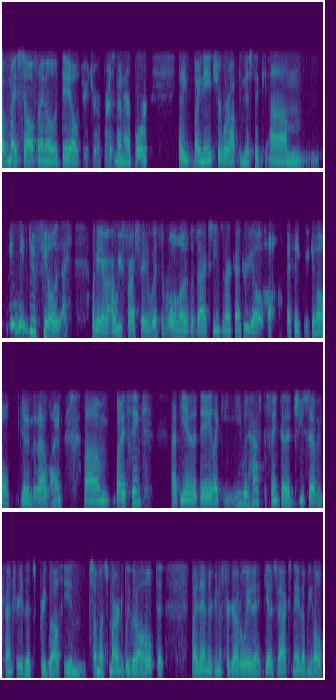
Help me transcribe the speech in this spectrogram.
of myself, and I know Dale Dreger, our president, our board. I think by nature we're optimistic. Um, we, we do feel. Okay, are, we frustrated with the rollout of the vaccines in our country? Oh, I think we could all get into that line. Um, but I think at the end of the day, like you would have to think that a G7 country that's pretty wealthy and somewhat smart, we would all hope that by then they're going to figure out a way to get us vaccinated. We hope.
